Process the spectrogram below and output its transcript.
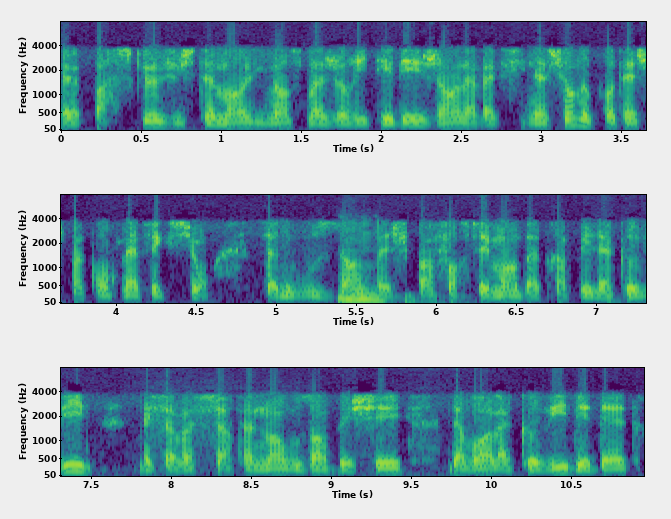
euh, parce que justement, l'immense majorité des gens, la vaccination ne protège pas contre l'infection. Ça ne vous hmm. empêche pas forcément d'attraper la COVID, mais ça va certainement vous empêcher d'avoir la COVID et d'être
